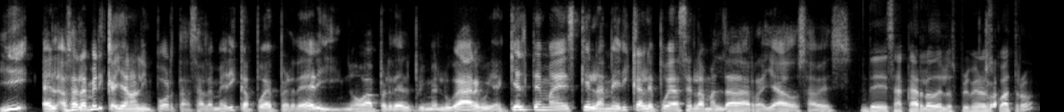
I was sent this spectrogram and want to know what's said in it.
Y, el, o sea, el América ya no le importa. O sea, el América puede perder y no va a perder el primer lugar, güey. Aquí el tema es que el América le puede hacer la maldad a Rayados, ¿sabes? De sacarlo de los primeros cuatro.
